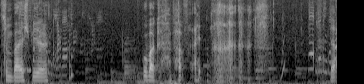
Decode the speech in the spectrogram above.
Zum Beispiel oberkörperfrei. ja.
